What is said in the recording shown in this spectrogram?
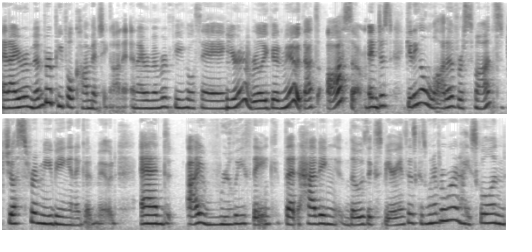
and I remember people commenting on it, and I remember people saying, "You're in a really good mood. That's awesome," and just getting a lot of response just from me being in a good mood. And I really think that having those experiences, because whenever we're in high school and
